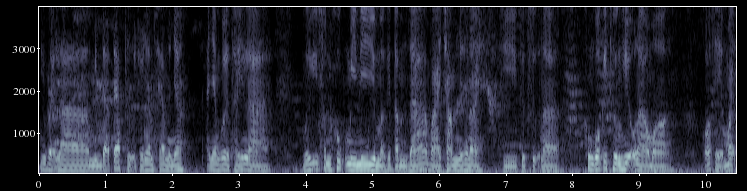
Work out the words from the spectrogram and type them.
Như vậy là mình đã test thử cho anh em xem rồi nhá. Anh em có thể thấy là với cái phân khúc mini mà cái tầm giá vài trăm như thế này, thì thực sự là không có cái thương hiệu nào mà có thể mạnh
